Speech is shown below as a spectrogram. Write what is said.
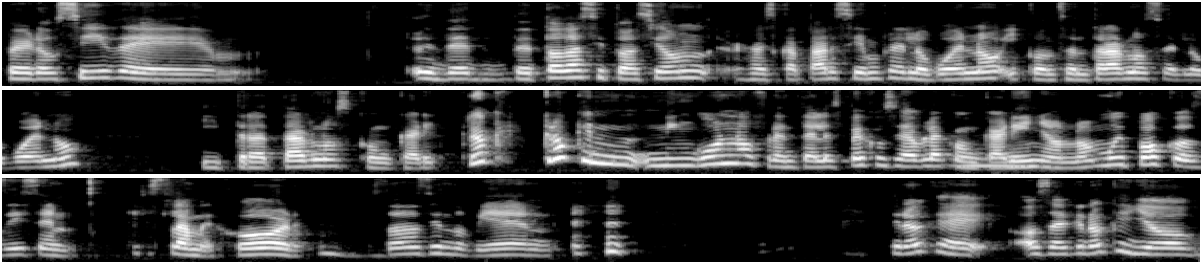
pero sí de, de, de toda situación rescatar siempre lo bueno y concentrarnos en lo bueno y tratarnos con cariño. Creo que, creo que ninguno frente al espejo se habla con cariño, ¿no? Muy pocos dicen, es la mejor, estás haciendo bien. Creo que, o sea, creo que yo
